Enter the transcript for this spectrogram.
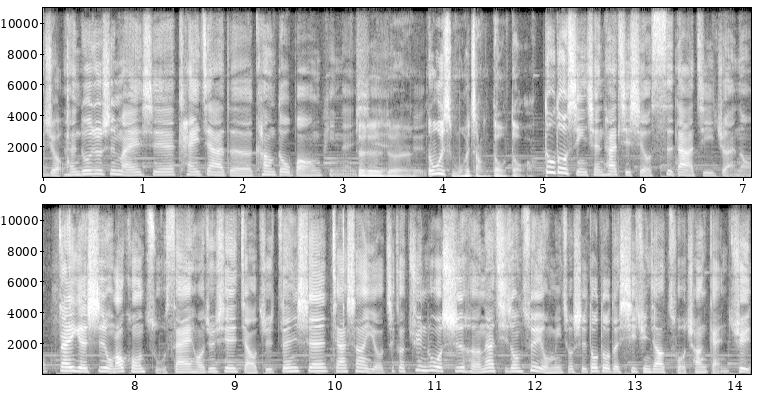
救。很多就是买一些开价的抗痘保养品那些。对对对。那为什么会长痘痘啊？痘痘形成它其实有四大机转哦。那一个是毛孔阻塞哈，就是角质增生，加上有这个菌落失衡。那其中最有名就是痘痘的细菌叫痤疮杆菌，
